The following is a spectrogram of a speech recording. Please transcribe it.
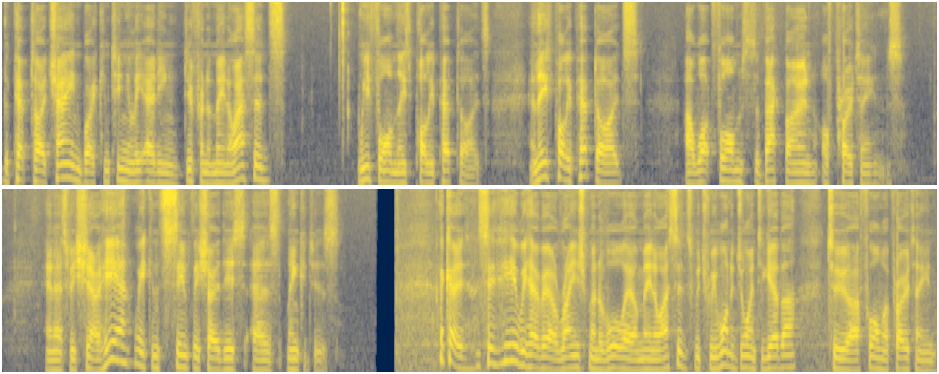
the peptide chain by continually adding different amino acids, we form these polypeptides. And these polypeptides are what forms the backbone of proteins. And as we show here, we can simply show this as linkages. Okay, so here we have our arrangement of all our amino acids which we want to join together to uh, form a protein.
